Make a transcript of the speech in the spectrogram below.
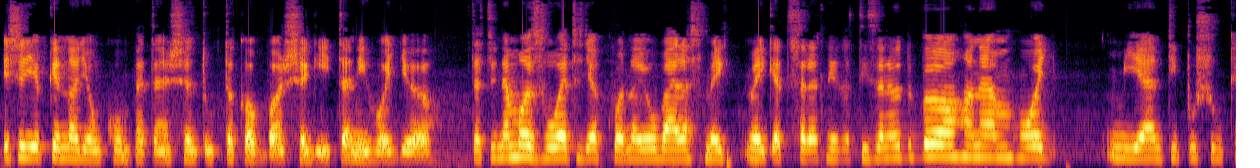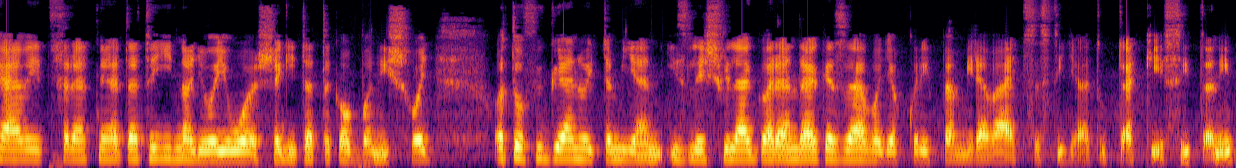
és egyébként nagyon kompetensen tudtak abban segíteni, hogy tehát hogy nem az volt, hogy akkor na jó válasz, melyik, melyiket szeretnéd a 15-ből, hanem hogy milyen típusú kávét szeretnél, tehát hogy így nagyon jól segítettek abban is, hogy attól függően, hogy te milyen ízlésvilággal rendelkezel, vagy akkor éppen mire vágysz, ezt így el tudták készíteni.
